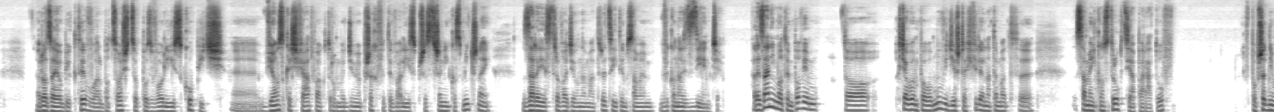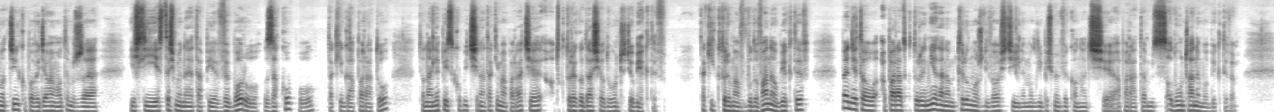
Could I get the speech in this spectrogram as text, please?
rodzaj obiektywu albo coś, co pozwoli skupić e, wiązkę światła, którą będziemy przechwytywali z przestrzeni kosmicznej, zarejestrować ją na matrycy i tym samym wykonać zdjęcie. Ale zanim o tym powiem, to chciałbym pomówić jeszcze chwilę na temat e, samej konstrukcji aparatów. W poprzednim odcinku powiedziałem o tym, że jeśli jesteśmy na etapie wyboru zakupu takiego aparatu, to najlepiej skupić się na takim aparacie, od którego da się odłączyć obiektyw. Taki, który ma wbudowany obiektyw, będzie to aparat, który nie da nam tylu możliwości, ile moglibyśmy wykonać aparatem z odłączanym obiektywem.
